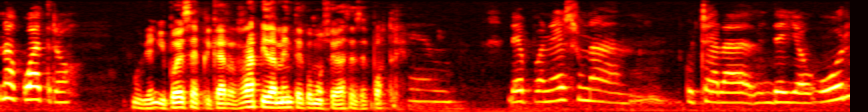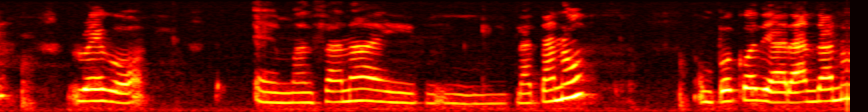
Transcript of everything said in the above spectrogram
No, cuatro. Muy bien. ¿Y puedes explicar rápidamente cómo se hace ese postre? Em, le pones una cuchara de yogur, luego em, manzana y mm, plátano, un poco de arándano,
